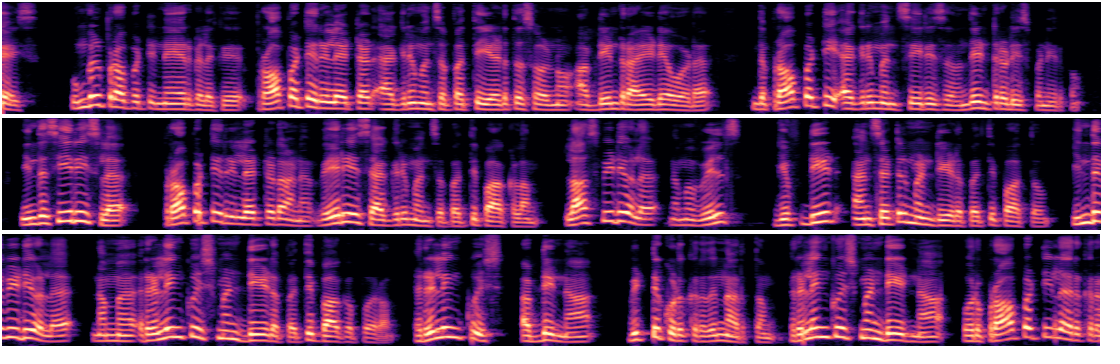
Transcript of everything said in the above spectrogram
கைஸ் உங்கள் ப்ராப்பர்ட்டி நேயர்களுக்கு ப்ராப்பர்ட்டி ரிலேட்டட் அக்ரிமெண்ட்ஸை பற்றி எடுத்து சொல்லணும் அப்படின்ற ஐடியாவோட இந்த ப்ராப்பர்ட்டி அக்ரிமெண்ட் சீரீஸை வந்து இன்ட்ரடியூஸ் பண்ணியிருக்கோம். இந்த சீரீஸில் ப்ராப்பர்ட்டி ரிலேட்டடான வேரியஸ் அக்ரிமெண்ட்ஸை பற்றி பார்க்கலாம். லாஸ்ட் வீடியோவில் நம்ம wills gift deed and settlement டீடை பற்றி பார்த்தோம். இந்த வீடியோவில் நம்ம ரிலிங்குவிஷ்மெண்ட் டீடை பற்றி பார்க்க போகிறோம் ரிலிங்குவிஷ் அப்படின்னா விட்டு கொடுக்கறதுன்னு அர்த்தம். ரிலிங்க்விஷ்மெண்ட் டீட்னா ஒரு ப்ராப்பர்ட்டியில இருக்கிற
